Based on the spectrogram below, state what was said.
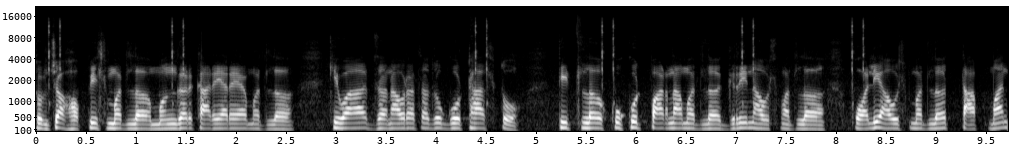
तुमच्या ऑफिसमधलं मंगर कार्यालयामधलं किंवा जनावराचा जो गोठा असतो तिथलं कुक्कुटपालनामधलं ग्रीन हाऊसमधलं पॉली हाऊसमधलं तापमान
